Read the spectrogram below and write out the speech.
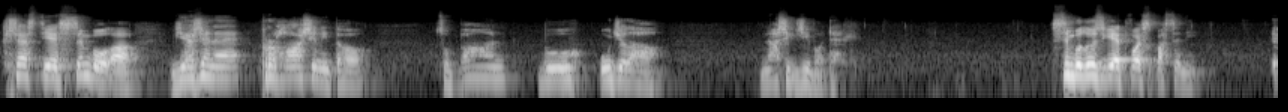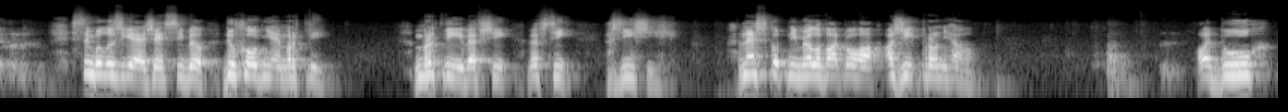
Křest je symbol a věřené prohlášení toho, co pán Bůh udělal v našich životech. Symbolizuje tvoje spasení. Symbolizuje, že jsi byl duchovně mrtvý. Mrtvý ve všech, ve všech hříších. Neschopný milovat Boha a žít pro něho. Ale Bůh,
